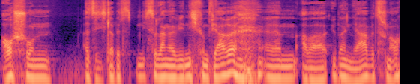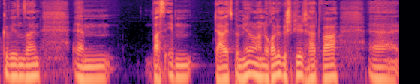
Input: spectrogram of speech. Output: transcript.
auch schon, also ich glaube jetzt nicht so lange wie nicht fünf Jahre, ähm, aber über ein Jahr wird es schon auch gewesen sein. Ähm, was eben da jetzt bei mir noch eine Rolle gespielt hat, war, äh,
